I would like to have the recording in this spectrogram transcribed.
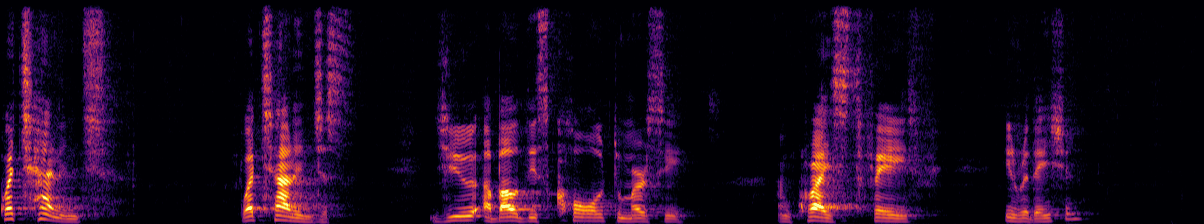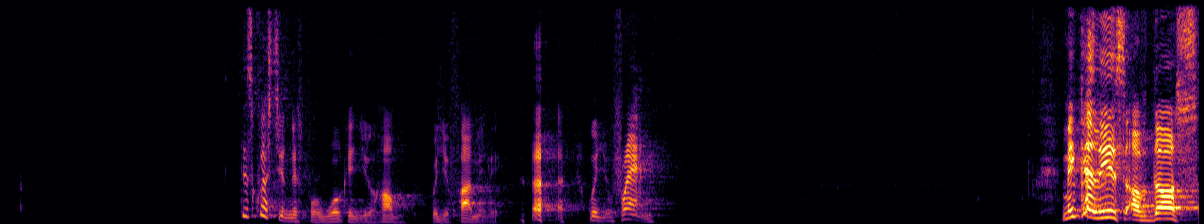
what challenge, what challenges you about this call to mercy and Christ's faith in redemption? This question is for work in your home, with your family, with your friend. Make a list of those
